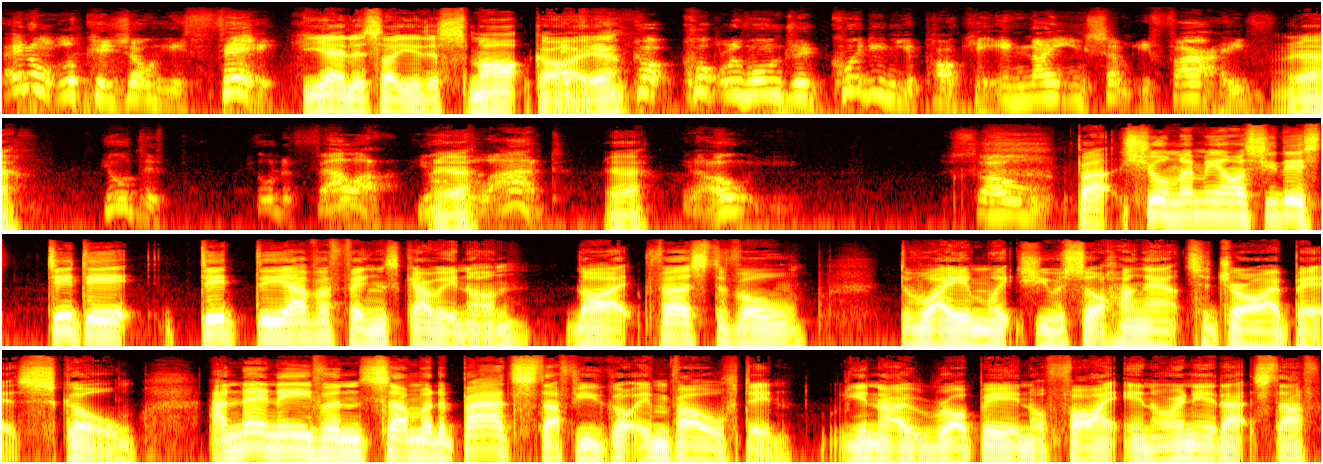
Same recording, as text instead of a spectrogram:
they don't look as though you're thick. Yeah, looks like you're the smart guy. if Yeah. you've got a couple of hundred quid in your pocket in 1975, Yeah. you're the you're the fella, you're Yeah. the lad. Yeah. You know. So But Shaun, let me ask you this: Did it? Did the other things going on? Like, first of all, the way in which you were sort of hung out to dry a bit at school, and then even some of the bad stuff you got involved in, you know, robbing or fighting or any of that stuff.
